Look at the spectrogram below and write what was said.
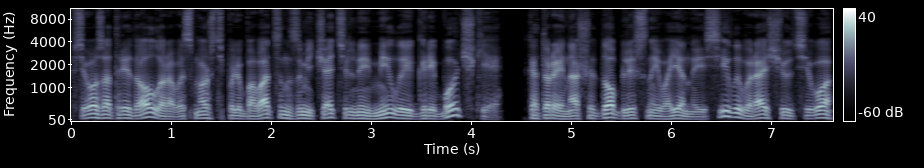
Всего за три доллара вы сможете полюбоваться на замечательные милые грибочки, которые наши доблестные военные силы выращивают всего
